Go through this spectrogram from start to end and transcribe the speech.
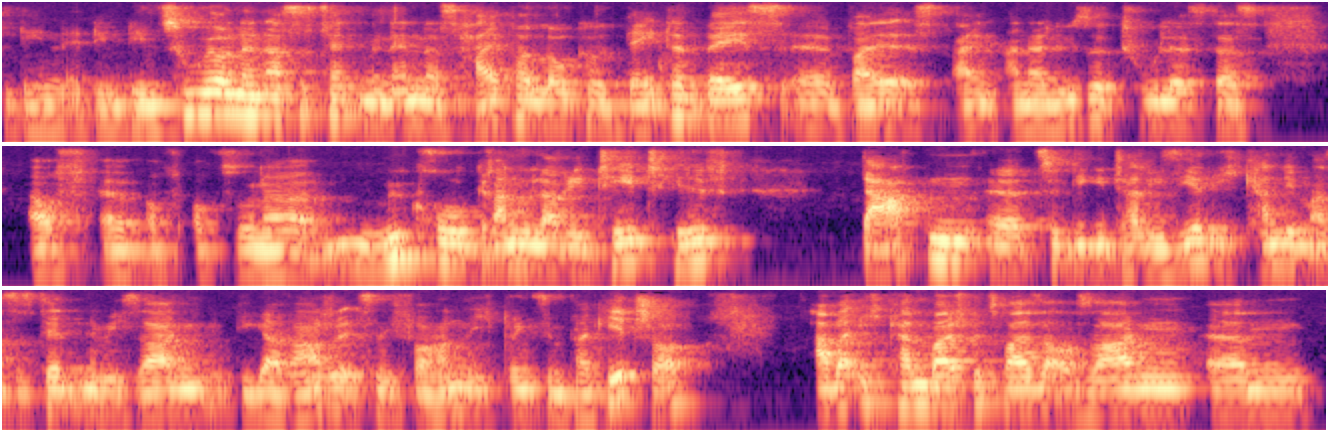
den, den, den zuhörenden Assistenten, wir nennen das Hyperlocal Database, äh, weil es ein Analysetool ist, das auf, äh, auf, auf so einer Mikrogranularität hilft, Daten äh, zu digitalisieren. Ich kann dem Assistenten nämlich sagen, die Garage ist nicht vorhanden, ich bringe es im Paketshop. Aber ich kann beispielsweise auch sagen, ähm,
